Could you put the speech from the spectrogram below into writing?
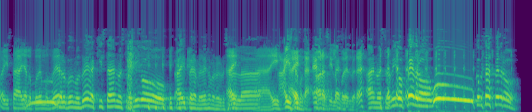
ahí está, ya lo podemos Uh, ver. Ya lo podemos ver. Aquí está nuestro amigo. Ay, espérame, déjame regresar Ahí, a la. ahí, ahí estamos. está. Eso, Ahora sí lo eso. puedes ver, ¿eh? A nuestro amigo Pedro. ¡Uh! ¿Cómo estás, Pedro?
